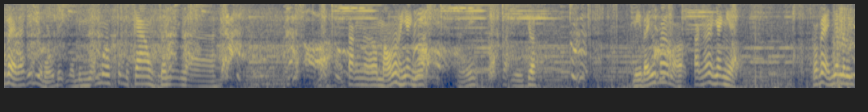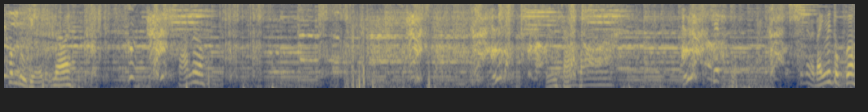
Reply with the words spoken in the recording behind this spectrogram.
vẻ là cái điểm ổn định của mình cũng không được cao cho nên là tăng máu rất là nhanh các bạn. Đấy nhìn chưa? Mình đánh phát bảo tăng rất là nhanh nhỉ? Có vẻ như là mình không đủ điểm định rồi. Chán luôn. Mình chán ra chết cái này đánh liên tục cơ.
